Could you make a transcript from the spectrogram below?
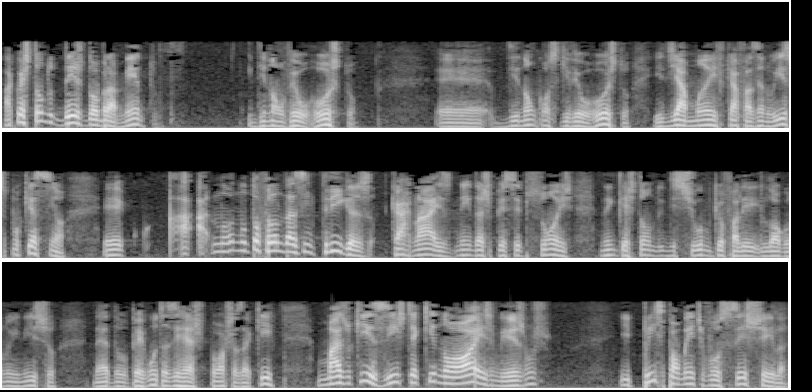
a questão do desdobramento e de não ver o rosto, é, de não conseguir ver o rosto e de a mãe ficar fazendo isso, porque assim, ó, é, a, a, não estou falando das intrigas carnais, nem das percepções, nem questão de, de ciúme que eu falei logo no início, né, do perguntas e respostas aqui, mas o que existe é que nós mesmos, e principalmente você, Sheila,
